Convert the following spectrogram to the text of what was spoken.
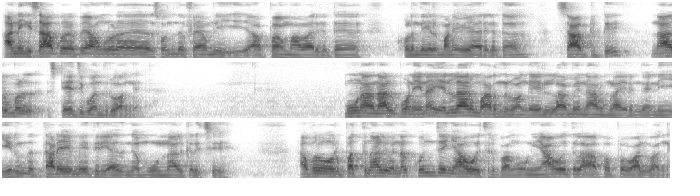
அன்றைக்கி சாப்பிட்றப்ப அவங்களோட சொந்த ஃபேமிலி அப்பா அம்மாவாக இருக்கட்டும் குழந்தைகள் மனைவியாக இருக்கட்டும் சாப்பிட்டுட்டு நார்மல் ஸ்டேஜுக்கு வந்துடுவாங்க மூணாவது நாள் போனீங்கன்னா எல்லோரும் மறந்துடுவாங்க எல்லாமே நார்மலாக இருங்க. நீ இருந்த தடையுமே தெரியாதுங்க. மூணு நாள் கழித்து அப்புறம் ஒரு பத்து நாள் வேணால் கொஞ்சம் ஞாபகம் வச்சுருப்பாங்க. உங்கள் ஞாபகத்தில் அப்பப்போ வாழ்வாங்க.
